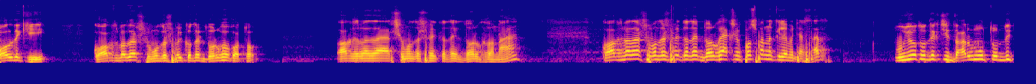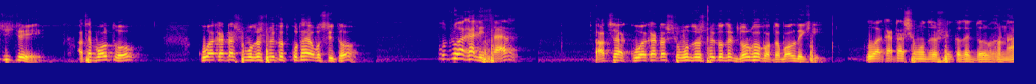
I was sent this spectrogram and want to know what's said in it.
বল দেখি কক্সবাজার সমুদ্র সৈকতের দৈর্ঘ্য কত? কক্সবাজার সমুদ্র সৈকতের দৈর্ঘ্য না। কক্সবাজার সমুদ্র সৈকতের দৈর্ঘ্য একশো পঁচপান্ন কিলোমিটার স্যার। তুইও তো দেখছি দারুণ উত্তর দিচ্ছিস রে। আচ্ছা বল তো কুয়াকাটা সমুদ্র সৈকত কোথায় অবস্থিত? পটুয়াখালী স্যার। আচ্ছা কুয়াকাটা সমুদ্র সৈকতের দৈর্ঘ্য কত? বল দেখি। কুয়াকাটা সমুদ্র সৈকতের দৈর্ঘ্য না।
